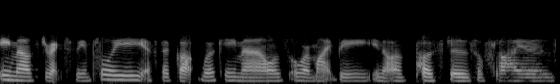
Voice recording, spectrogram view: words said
emails direct to the employee if they've got work emails, or it might be you know posters or flyers.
